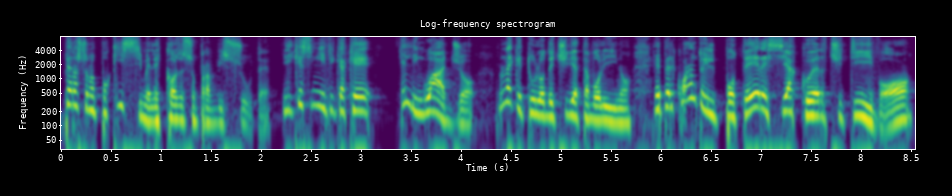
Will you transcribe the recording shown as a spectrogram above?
Però sono pochissime le cose sopravvissute. Il che significa che è il linguaggio, non è che tu lo decidi a tavolino. E per quanto il potere sia coercitivo,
